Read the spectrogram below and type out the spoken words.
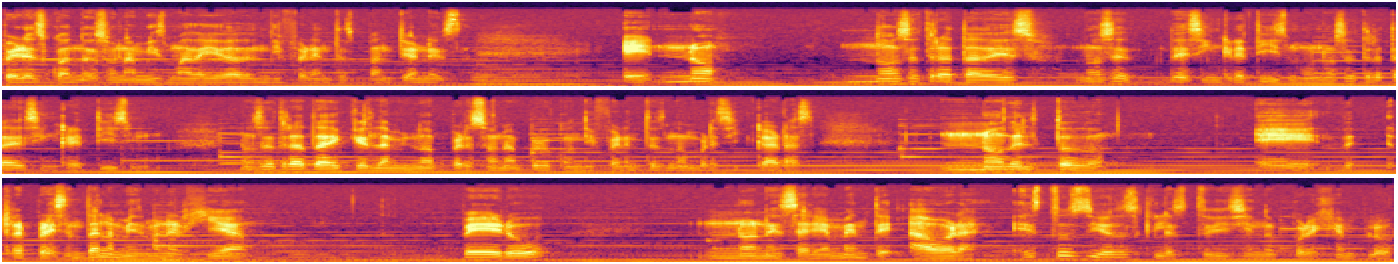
pero es cuando es una misma deidad en diferentes panteones. Eh, no, no se trata de eso, no se, de sincretismo, no se trata de sincretismo, no se trata de que es la misma persona pero con diferentes nombres y caras, no del todo eh, representan la misma energía, pero no necesariamente. Ahora, estos dioses que les estoy diciendo, por ejemplo,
